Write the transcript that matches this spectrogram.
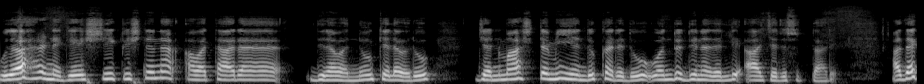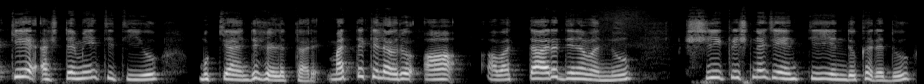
ಉದಾಹರಣೆಗೆ, ಶ್ರೀಕೃಷ್ಣನ ಅವತಾರ ದಿನವನ್ನು ಕೆಲವರು ಜನ್ಮಾಷ್ಟಮಿ ಎಂದು ಕರೆದು ಒಂದು ದಿನದಲ್ಲಿ ಆಚರಿಸುತ್ತಾರೆ. ಅದಕ್ಕೆ ಅಷ್ಟಮಿ ತಿಥಿಯು ಮುಖ್ಯ ಎಂದು ಹೇಳುತ್ತಾರೆ. ಮತ್ತೆ ಕೆಲವರು ಆ ಅವತಾರ ದಿನವನ್ನು ಶ್ರೀಕೃಷ್ಣ ಜಯಂತಿ ಎಂದು ಕರೆದು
